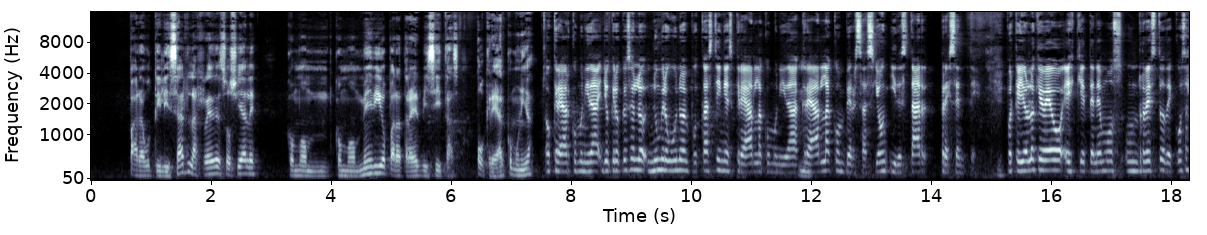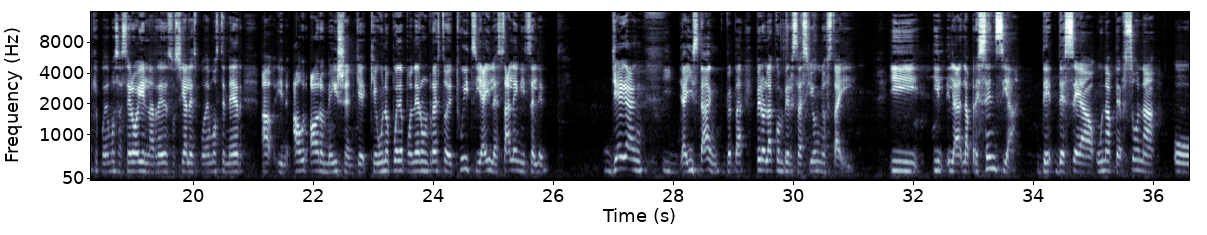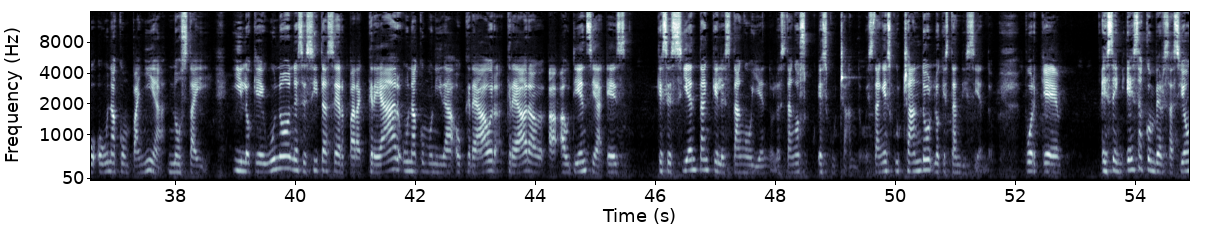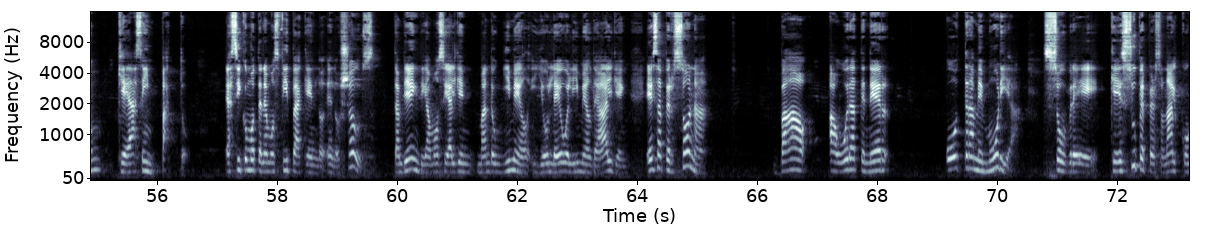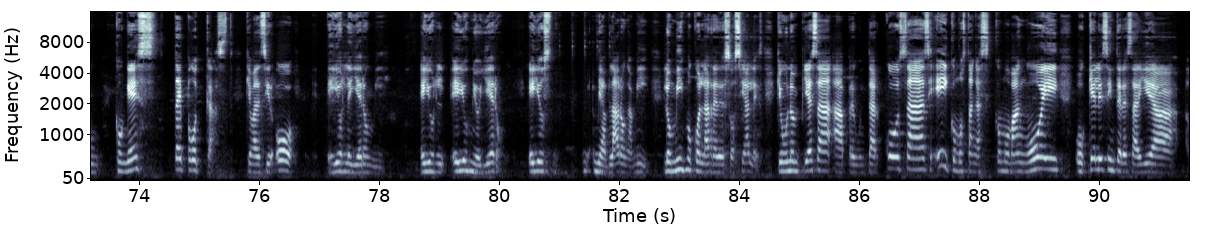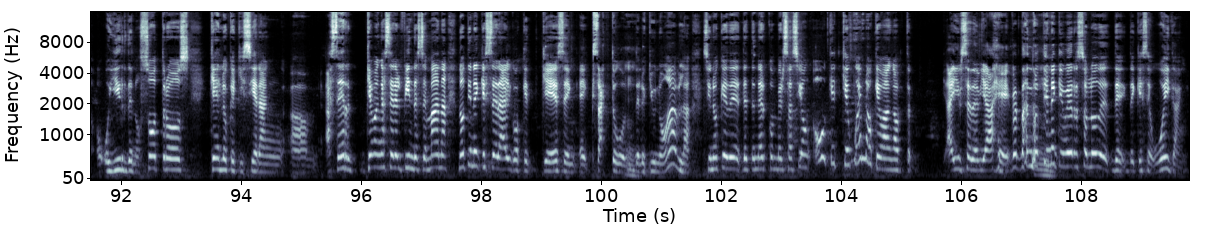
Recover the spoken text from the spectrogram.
para utilizar las redes sociales como, como medio para atraer visitas o crear comunidad. O crear comunidad. Yo creo que eso es lo número uno en podcasting, es crear la comunidad, mm. crear la conversación y de estar presente. Porque yo lo que veo es que tenemos un resto de cosas que podemos hacer hoy en las redes sociales. Podemos tener uh, automation, que, que, uno puede poner un resto de tweets y ahí le salen y se le llegan y ahí están, ¿verdad? Pero la conversación no está ahí. Y, y la, la, presencia de, de sea una persona o, una compañía no está ahí. Y lo que uno necesita hacer para crear una comunidad o crear, crear audiencia es que se sientan que le están oyendo, lo están escuchando, están escuchando lo que están diciendo. Porque es en esa conversación que hace impacto. Así como tenemos feedback en, en los shows. También, digamos, si alguien manda un email y yo leo el email de alguien, esa persona va ahora a tener otra memoria sobre que es súper personal con, con este podcast, que va a decir, oh, ellos leyeron mi, ellos, ellos me oyeron, ellos me hablaron a mí. Lo mismo con las redes sociales, que uno empieza a preguntar cosas, hey, ¿cómo, están, cómo van hoy? ¿O qué les interesaría oír de nosotros? ¿Qué es lo que quisieran um, hacer? ¿Qué van a hacer el fin de semana? No tiene que ser algo que, que es en exacto mm. de lo que uno habla, sino que de, tener conversación. Oh, qué, qué bueno que van a, a, irse de viaje, ¿verdad? No mm. tiene que ver solo de, de que se oigan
